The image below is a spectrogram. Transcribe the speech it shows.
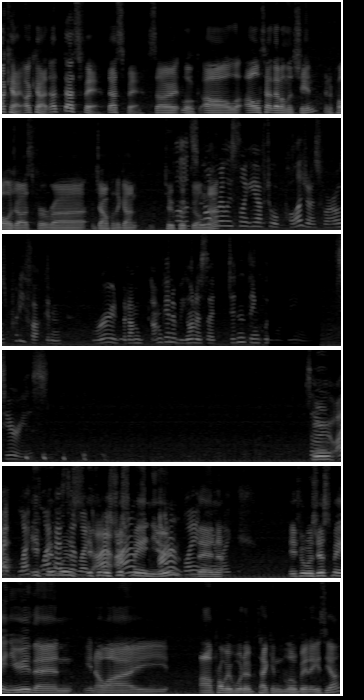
okay. Okay, that, that's fair. That's fair. So, look, I'll I'll take that on the chin and apologize for uh, jumping the gun too Well, it's quickly on not that. really something you have to apologize for. I was pretty fucking rude, but I'm I'm gonna be honest. I didn't think we were being serious. So Well, I uh, like if like it I was- said, like if it I, was just I me and you, then- you. Like If it was just me and you, then you know I I probably would have taken it a little bit easier.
